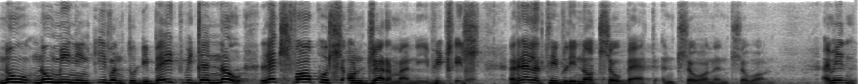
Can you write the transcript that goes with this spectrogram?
No, no meaning even to debate with them. No, let's focus on Germany, which is relatively not so bad, and so on and so on. I mean,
